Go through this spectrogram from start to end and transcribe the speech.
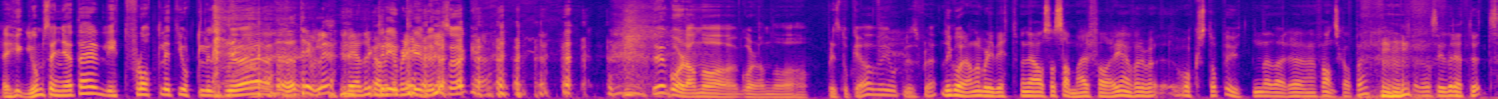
Det er hyggelige omstendigheter. Litt flott, litt hjortelusflue. Det er trivelig. Bedre kan det ikke bli. trivelig besøk. Du, går det an å, bli stukket av hjortelusflue? Det går an å bli bitt, men jeg har også samme erfaring. Jeg har vokst opp uten det der eh, faenskapet, for å si det rett ut.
